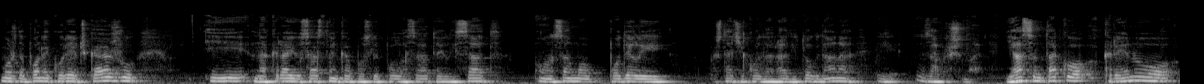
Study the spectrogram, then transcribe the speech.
možda poneku reč kažu i na kraju sastanka posle pola sata ili sat on samo podeli šta će ko da radi tog dana i završeno je. Ja sam tako krenuo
